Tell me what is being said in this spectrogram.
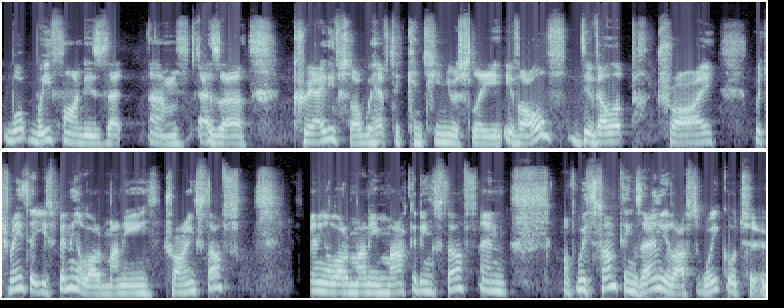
what we find is that um, as a creative side, we have to continuously evolve, develop, try, which means that you're spending a lot of money trying stuff, spending a lot of money marketing stuff, and with some things, they only last a week or two.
